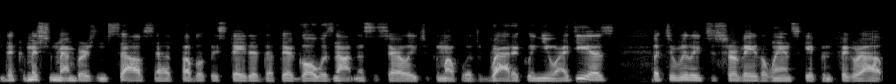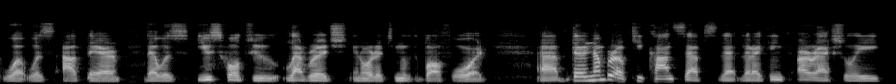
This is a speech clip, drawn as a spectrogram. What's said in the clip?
The commission members themselves have publicly stated that their goal was not necessarily to come up with radically new ideas, but to really to survey the landscape and figure out what was out there that was useful to leverage in order to move the ball forward. Uh, there are a number of key concepts that, that I think are actually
